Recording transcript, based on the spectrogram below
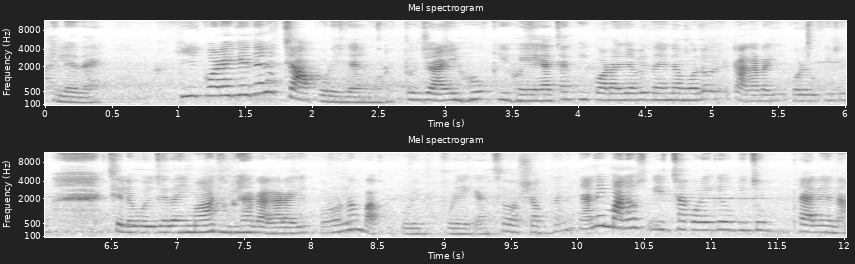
ফেলে দেয়। কি করে কে জানে? চা পড়ে যায় ওর তো যাই হোক, কি হয়ে গেছে, কি করা যাবে তাই না বলো? টাকাটাকি করেও কিছু ছেলে বলছে, তাই মা, তুমি টাকাটাকি করো না, বাপি করে পড়ে গেছে অসাবধানে। জানি মানুষ ইচ্ছা করে কেউ কিছু ফেলে না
